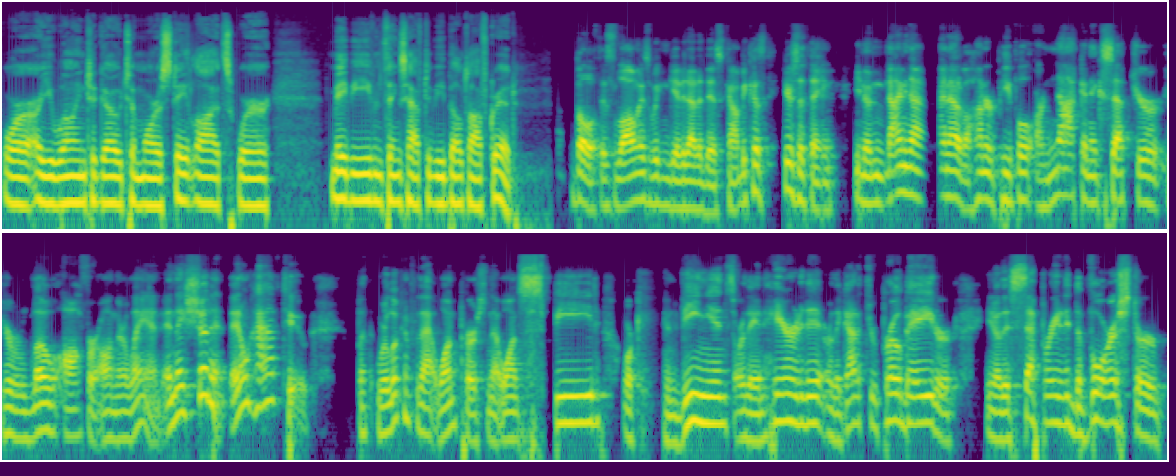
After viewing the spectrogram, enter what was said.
or are you willing to go to more estate lots where maybe even things have to be built off grid? Both as long as we can get it at a discount. Because here's the thing you know 99 out of 100 people are not going to accept your your low offer on their land and they shouldn't. They don't have to. But we're looking for that one person that wants speed or convenience or they inherited it or they got it through probate or you know they separated divorced or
